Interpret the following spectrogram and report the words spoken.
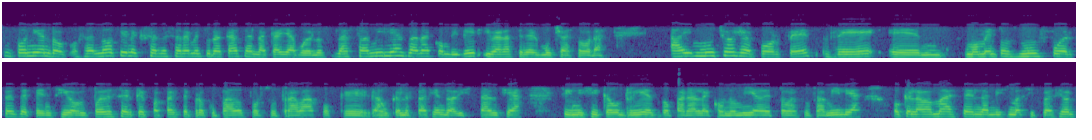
suponiendo, o sea, no tiene que ser necesariamente una casa en la calle abuelos, las familias van a convivir y van a tener muchas horas hay muchos reportes de em, momentos muy fuertes de tensión. Puede ser que el papá esté preocupado por su trabajo, que aunque lo está haciendo a distancia, significa un riesgo para la economía de toda su familia, o que la mamá esté en la misma situación.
